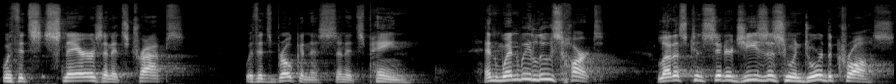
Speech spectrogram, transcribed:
with its snares and its traps, with its brokenness and its pain. And when we lose heart, let us consider Jesus who endured the cross,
